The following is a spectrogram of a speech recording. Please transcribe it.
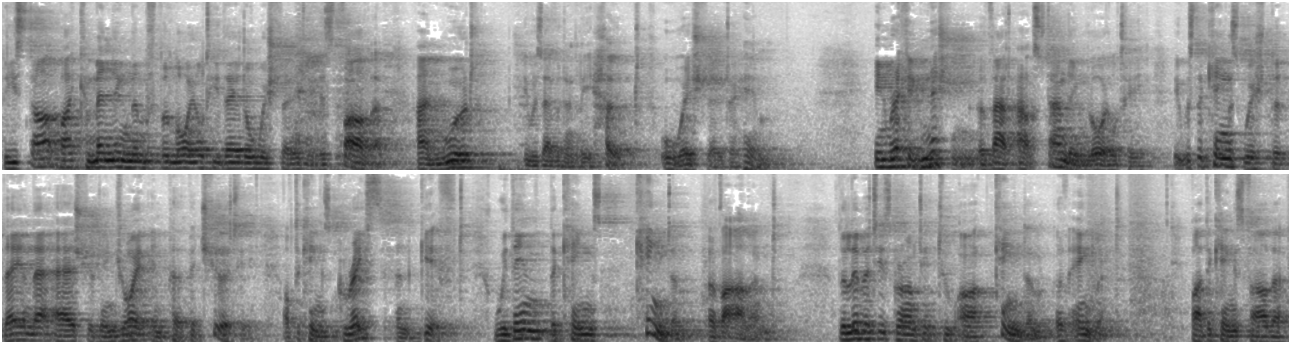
These start by commending them for the loyalty they had always shown to his father, and would, it was evidently hoped, always show to him. In recognition of that outstanding loyalty, it was the king's wish that they and their heirs should enjoy in perpetuity of the king's grace and gift within the king's kingdom of Ireland, the liberties granted to our kingdom of England by the king's father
